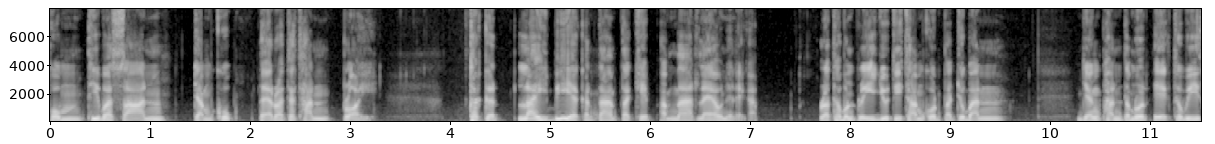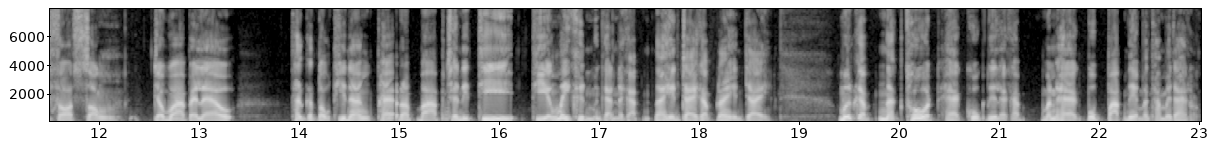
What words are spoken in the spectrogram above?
คมที่ว่าศาลจำคุกแต่ราชทันปล่อย ถ้าเกิดไล่เบี้ยกันตามตะเข็บอำนาจแล้วเนี่ยนะครับ รัฐมนตรียุติธรรมคนปัจจุบันอย่างพันตำรวจเอกทวีสอดส่อง จะว่าไปแล้ว ท่านก็ตกที่นั่งแพะรับบาปชนิดที่เถียงไม่ขึ้นเหมือนกันนะครับน่าเห็นใจครับน่าเห็นใจ เหมือนกับนักโทษแหกคุกนี่แหละครับ มันแหกปุ๊บปั๊บเนี่ยมันทำไม่ได้หรอก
